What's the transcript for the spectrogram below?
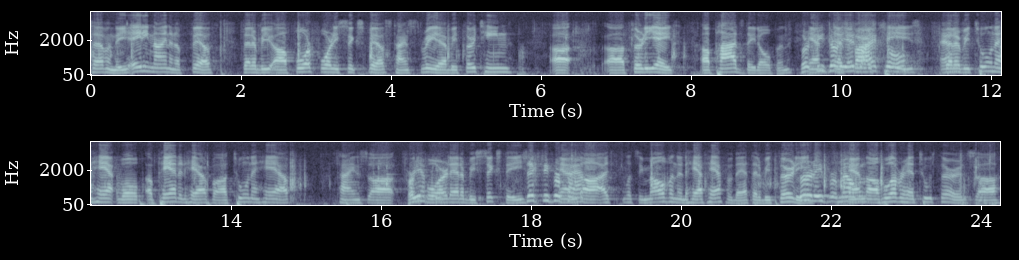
70, 89 and a fifth, that'd be uh, 446 fifths times 3, that'd be 13, uh, uh, 38 uh, pods they'd open. 13, and as far as so- that'd be two and a half, well, a padded half, uh, two and a half times uh, Hurry up, 44, kid. that'd be 60. 60 for and, Pat. Uh, I, let's see, Melvin would have half of that, that'd be 30. 30 for Melvin. And uh, whoever had two-thirds uh,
